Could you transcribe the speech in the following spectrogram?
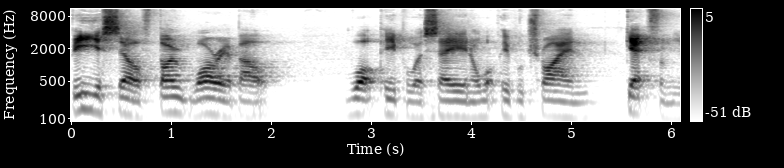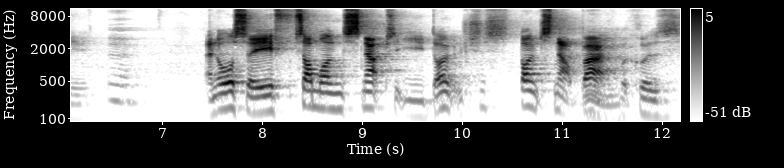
Be yourself. Don't worry about what people are saying or what people try and get from you. Mm. And also, if someone snaps at you, don't just don't snap back because,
